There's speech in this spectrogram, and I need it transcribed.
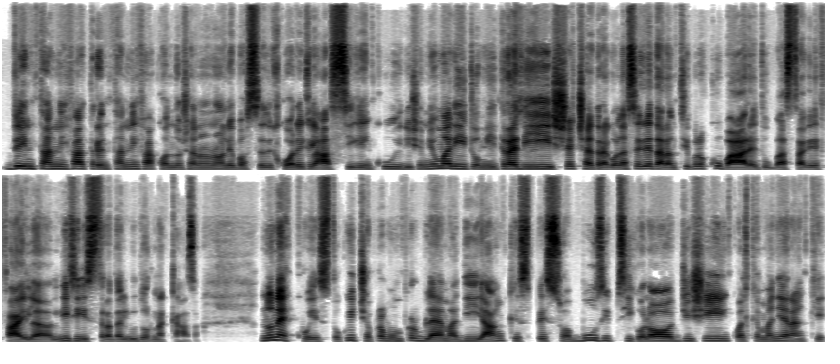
20 anni fa, 30 anni fa, quando c'erano le poste del cuore classiche in cui dice mio marito mi tradisce, eccetera, con la segretaria non ti preoccupare, tu basta che fai la lisistrata e lui torna a casa. Non è questo, qui c'è proprio un problema di anche spesso abusi psicologici, in qualche maniera anche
